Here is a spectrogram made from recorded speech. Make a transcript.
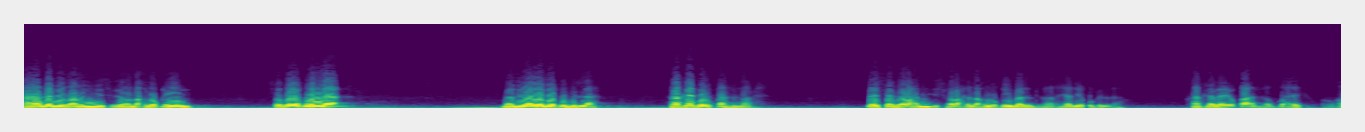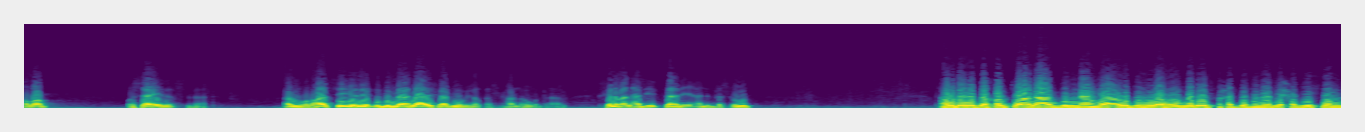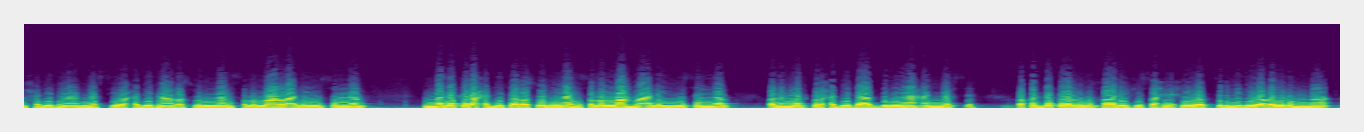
هذا الرضا من جنس رضا المخلوقين سوف يقول لا. بل لا يليق بالله. هكذا يبقى في الفرح. ليس فرح من فرح المخلوقين بل فرح يليق بالله. هكذا يقال في الضحك والغضب وسائر الصفات. المراد شيء يليق بالله لا يشابهه في خلقه سبحانه وتعالى. تكلم عن الحديث الثاني عن ابن مسعود. قوله دخلت على عبد الله يعوده وهو مريض فحدثنا بحديثين حديثا عن نفسه وحديثا عن رسول الله صلى الله عليه وسلم. ثم ذكر حديث رسول الله صلى الله عليه وسلم ولم يذكر حديث عبد الله عن نفسه. وقد ذكر البخاري في صحيحه والترمذي وغيرهما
